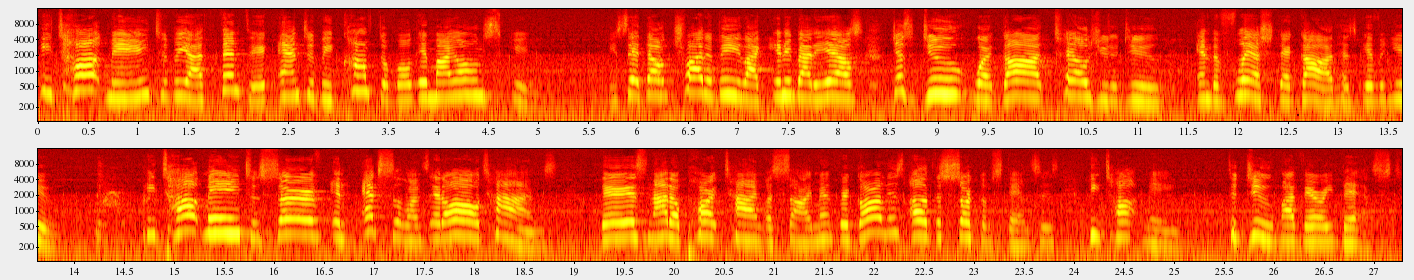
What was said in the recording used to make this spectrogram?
He taught me to be authentic and to be comfortable in my own skin. He said, Don't try to be like anybody else. Just do what God tells you to do in the flesh that God has given you. He taught me to serve in excellence at all times. There is not a part time assignment, regardless of the circumstances. He taught me to do my very best.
